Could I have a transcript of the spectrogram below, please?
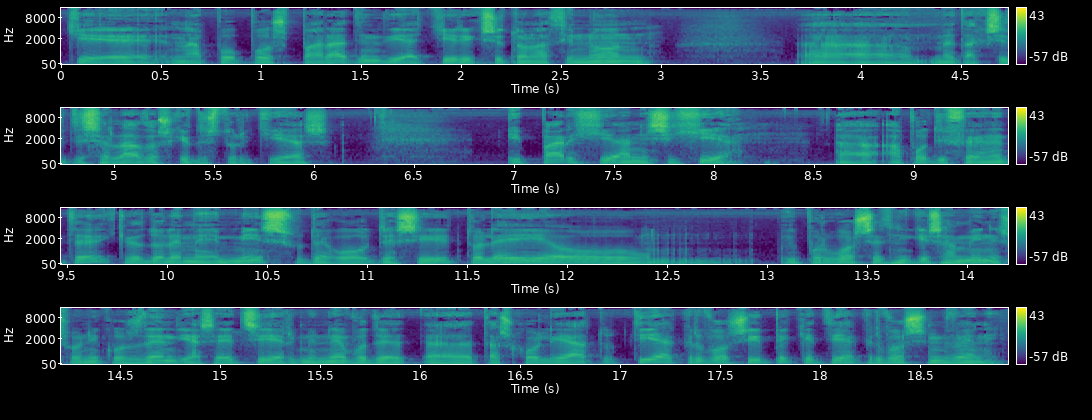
και να πω πως παρά την διακήρυξη των Αθηνών μεταξύ της Ελλάδος και της Τουρκίας υπάρχει ανησυχία από ό,τι φαίνεται και δεν το λέμε εμείς ούτε εγώ ούτε εσύ το λέει ο Υπουργός Εθνικής Αμήνης ο Νίκος Δένδιας έτσι ερμηνεύονται τα σχόλιά του τι ακριβώς είπε και τι ακριβώς συμβαίνει;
